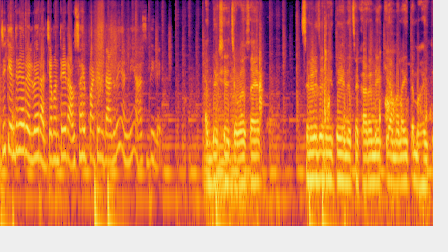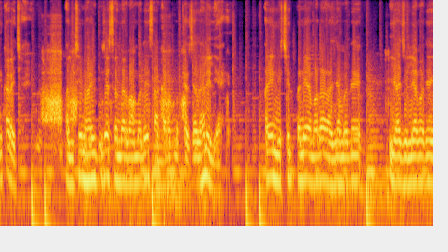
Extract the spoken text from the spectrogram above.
माजी केंद्रीय रेल्वे राज्यमंत्री रावसाहेब पाटील दानवे यांनी आज दिले. अध्यक्ष चव्हाण साहेब सगळेजण इथे येण्याचं कारण आहे की आम्हाला इथं माहिती करायची आहे. आमची माहितीच्या संदर्भामध्ये सकारात्मक चर्चा झालेली आहे. आणि निश्चितपणे आम्हाला राज्यामध्ये या जिल्ह्यामध्ये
